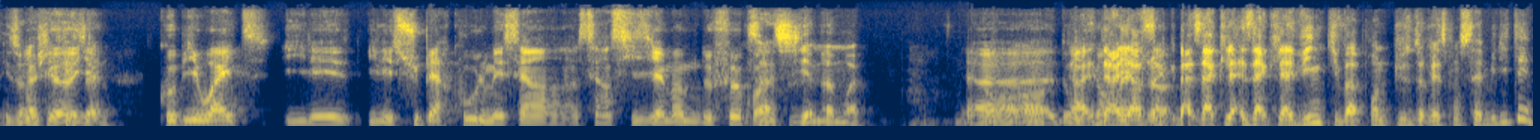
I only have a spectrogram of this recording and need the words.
Ils ont lâché Chris euh, Dunn. Kobe White, il est, il est super cool, mais c'est un, un sixième homme de feu. C'est un sixième homme, ouais. Euh, derrière bah, Zach, Lavine qui va prendre plus de responsabilités.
